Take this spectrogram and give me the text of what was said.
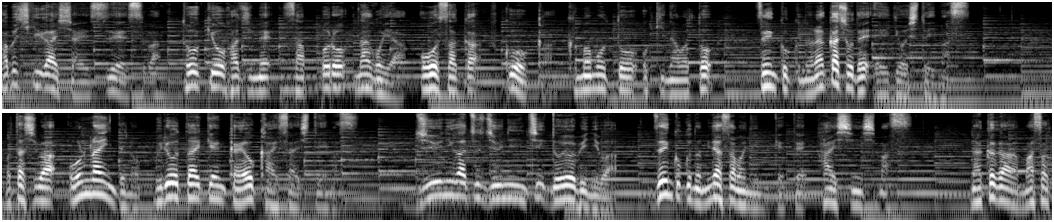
株式会社 SS は東京をはじめ札幌名古屋大阪福岡熊本沖縄と全国7カ所で営業しています。私はオンラインでの無料体験会を開催しています。12月12日土曜日には全国の皆様に向けて配信します。中川雅人の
